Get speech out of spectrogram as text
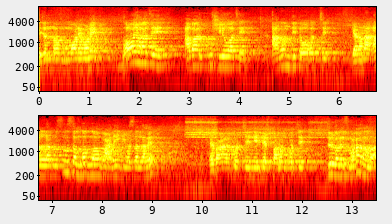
এজন্য মনে মনে ভয়ও আছে, আবার খুশিও আছে আনন্দিত হচ্ছে। কেননা আল্লাহ রসুল সাল্লাল্লাহু আলাইহি ওয়াসাল্লামের হেফাজত করছে, নির্দেশ পালন করছে। বলেন, সুবহানাল্লাহ।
